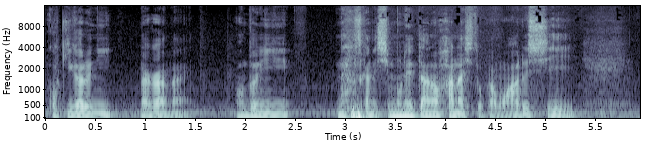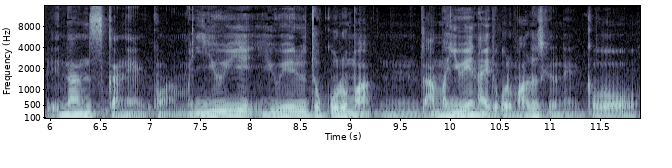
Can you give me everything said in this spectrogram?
こう気軽になんかね本当になんですかね下ネタの話とかもあるしなんですかねこう言え言えるところもあんま言えないところもあるんですけどねこ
